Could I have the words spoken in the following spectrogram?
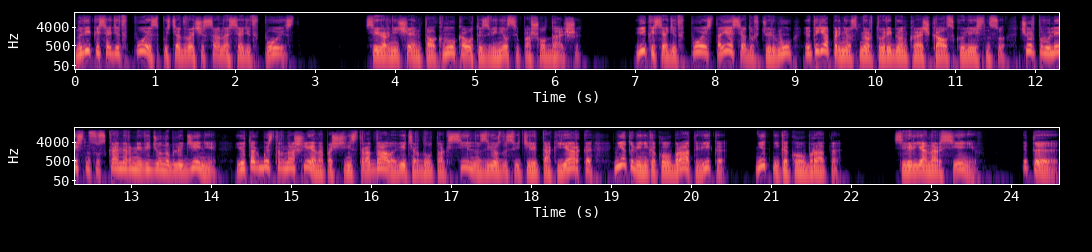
но Вика сядет в поезд, спустя два часа она сядет в поезд. Север нечаянно толкнул кого-то, извинился и пошел дальше. Вика сядет в поезд, а я сяду в тюрьму. Это я принес мертвого ребенка на Чкаловскую лестницу. Чертову лестницу с камерами видеонаблюдения. Ее так быстро нашли, она почти не страдала. Ветер дул так сильно, звезды светили так ярко. Нет у меня никакого брата, Вика. Нет никакого брата. Северьян Арсеньев. Это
